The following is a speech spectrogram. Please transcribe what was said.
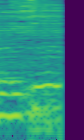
Hey,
